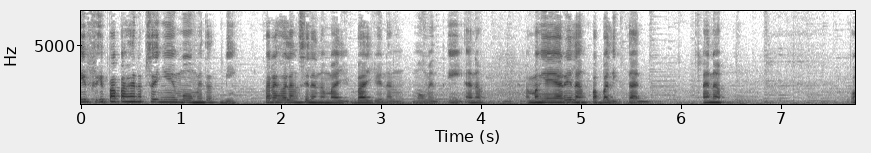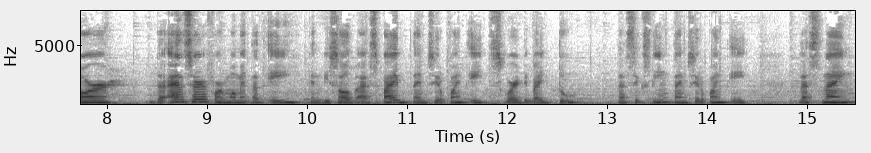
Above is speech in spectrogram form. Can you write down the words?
if ipapahanap sa inyo yung moment at B, pareho lang sila ng value ng moment A. Ano? Ang mangyayari lang, pabaliktad. Ano? Or, the answer for moment at A can be solved as 5 times 0.8 squared divided 2 plus 16 times 0.8 plus 9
